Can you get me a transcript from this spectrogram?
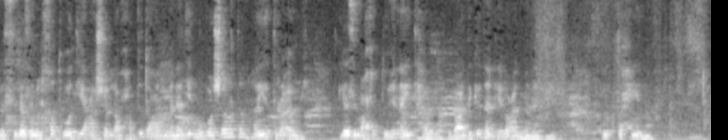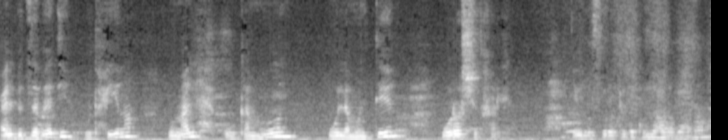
بس لازم الخطوة دي عشان لو حطيته على المناديل مباشرة هيطرى قوي. لازم أحطه هنا يتهوى وبعد كده انقله على المناديل. والطحينة. علبة زبادي وطحينة وملح وكمون وليمونتين ورشة خل. يلا الصورة كده كلها على بعضها.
